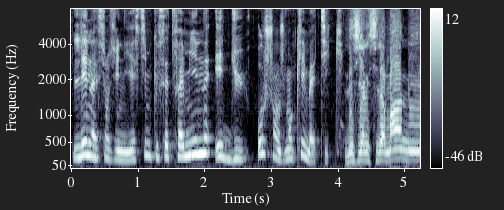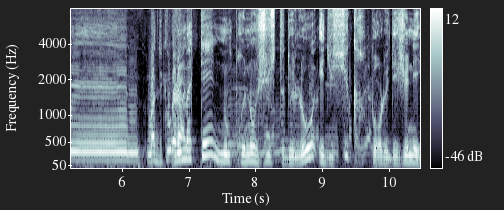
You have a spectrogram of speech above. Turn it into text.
Les Nations Unies estiment que cette famine est due au changement climatique. Le matin, nous prenons juste de l'eau et du sucre pour le déjeuner.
